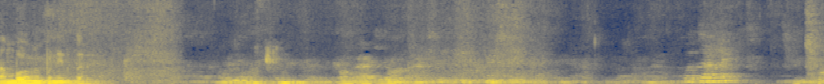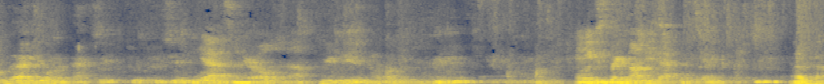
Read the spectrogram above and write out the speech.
சம்பவமே பண்ணியிருப்பார். value and actually to appreciate more. Yes, when you're old enough. We did. And you can bring mommy back with you. Okay.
